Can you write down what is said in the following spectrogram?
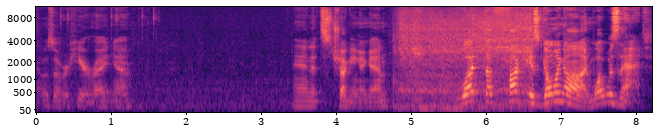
That was over here, right? Yeah. And it's chugging again. What the fuck is going on? What was that?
